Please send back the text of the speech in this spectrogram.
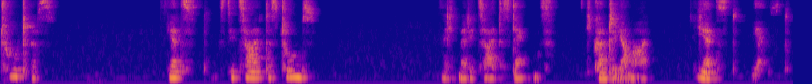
tut es. Jetzt ist die Zeit des Tuns, nicht mehr die Zeit des Denkens. Ich könnte ja mal. Jetzt, jetzt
